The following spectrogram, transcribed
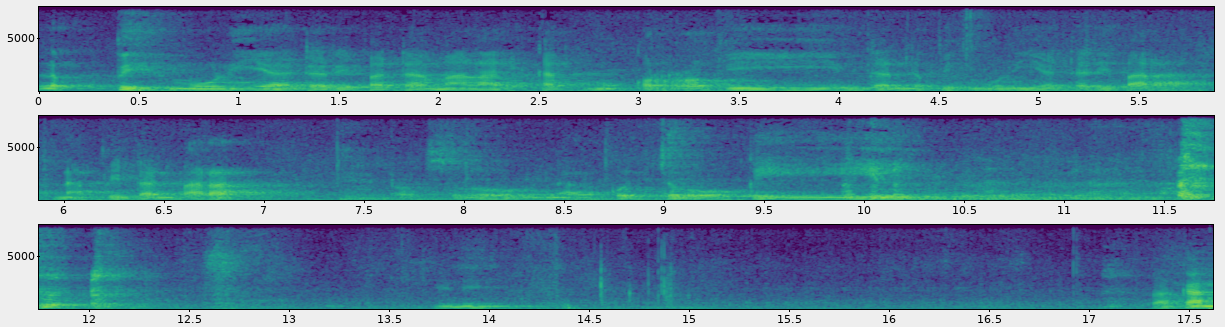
lebih mulia daripada malaikat mukorrobin dan lebih mulia dari para nabi dan para Rasulullah minal kucrokin ini. Bahkan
